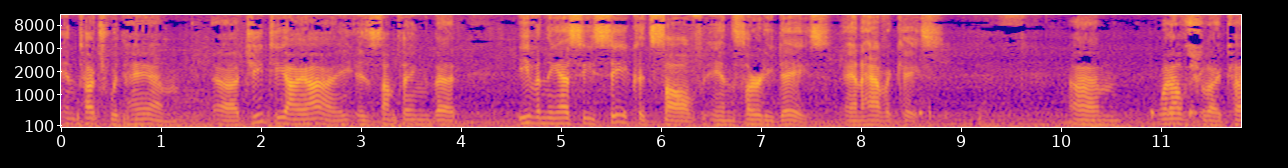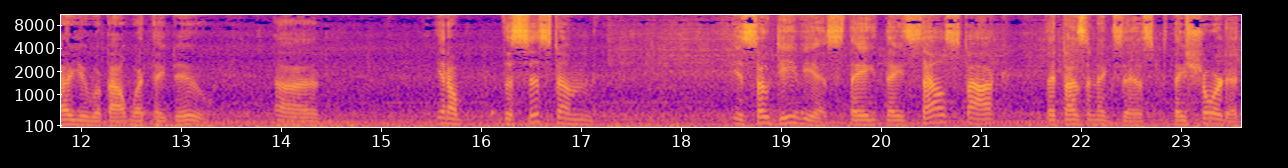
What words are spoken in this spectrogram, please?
in touch with Ham, uh, GTII is something that even the SEC could solve in 30 days and have a case. Um, what else should I tell you about what they do? Uh, you know, the system is so devious. They, they sell stock that doesn't exist, they short it,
